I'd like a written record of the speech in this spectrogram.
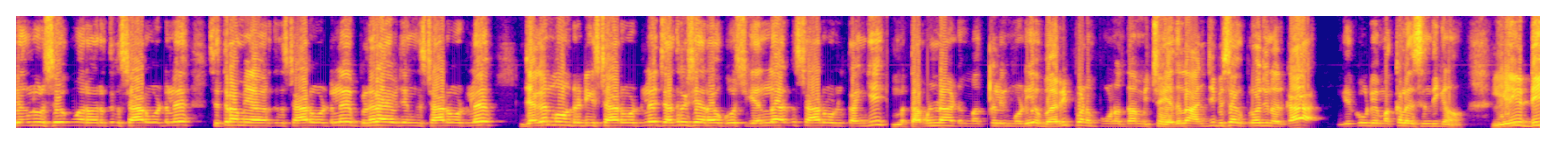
பெங்களூர் சிவகுமார் வரதுக்கு ஸ்டார் ஹோட்டல் சித்தராமையா வரதுக்கு ஸ்டார் ஹோட்டல் பினராயி விஜயனுக்கு ஸ்டார் ஹோட்டல் ஜெகன்மோகன் ரெட்டிக்கு ஸ்டார் ஹோட்டல் சந்திரசேகர ராவ் கோஷிக்கு எல்லாருக்கும் ஸ்டார் ஹோட்டல் தங்கி தமிழ்நாடு மக்களினுடைய வரிப்பணம் போனதுதான் மிச்சம். எதுல அஞ்சு பைசாவுக்கு பிரயோஜனம் இருக்கா? இங்க இருக்கக்கூடிய மக்கள் அதை சிந்திக்கணும். டி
